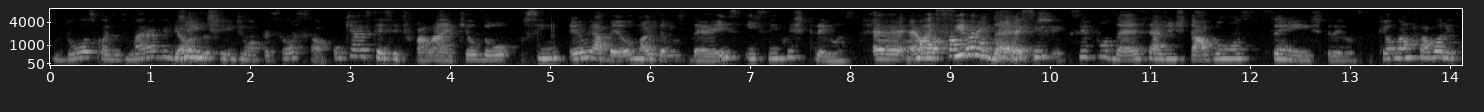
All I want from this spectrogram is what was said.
Duas coisas maravilhosas Gente. de uma pessoa só. O que eu esqueci de falar é que eu dou, sim, eu e a Bel, nós damos 10 e 5 estrelas. É, é Mas se pudesse, gente. se pudesse, a gente dava umas 100 estrelas, porque eu não favorito.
